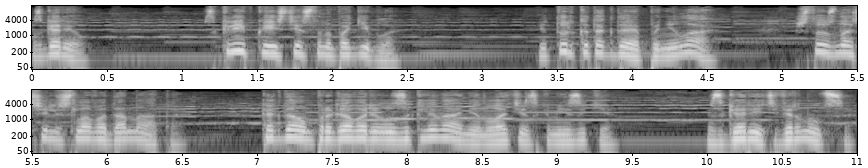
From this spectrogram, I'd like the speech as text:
сгорел. Скрипка, естественно, погибла. И только тогда я поняла, что значили слова Доната, когда он проговаривал заклинание на латинском языке. Сгореть, вернуться.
